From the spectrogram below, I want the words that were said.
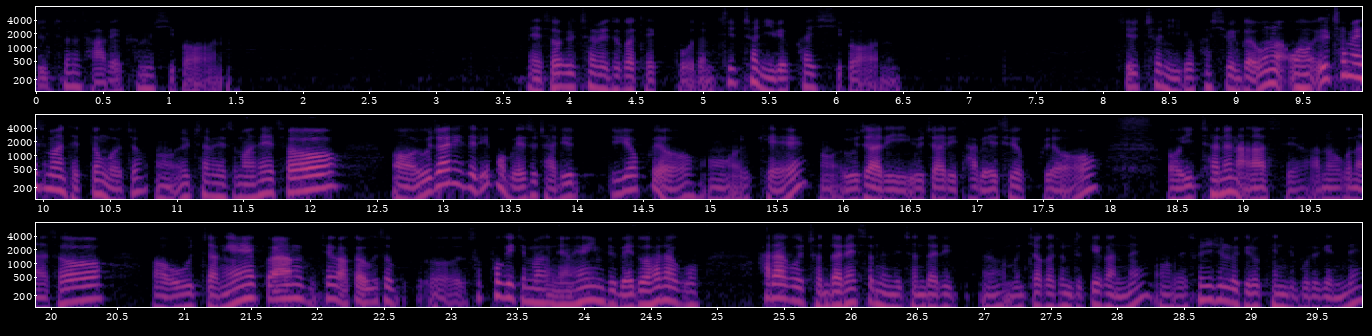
7,430원. 에서 1차 매수가 됐고, 그 다음 7,280원. 7,280원. 그러니까 오늘 어, 1차 매수만 됐던 거죠. 어, 1차 매수만 해서, 어, 요 자리들이 뭐 매수 자리들이었고요. 어, 이렇게, 어, 요 자리, 요 자리 다 매수였고요. 어, 2차는 안 왔어요. 안 오고 나서, 어, 오후장에 꽝, 제가 아까 여기서, 어, 소폭이지만 그냥 형님들 매도하라고, 하라고 전달했었는데 전달이, 어, 문자가 좀 늦게 갔네? 어, 왜 손실로 기록했는지 모르겠네.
